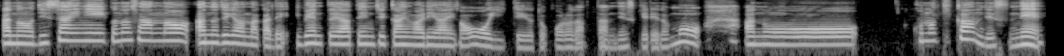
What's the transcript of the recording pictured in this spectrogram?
あの、実際に久野さんのあの授業の中でイベントや展示会割合が多いっていうところだったんですけれども、あのーこの期間ですね、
